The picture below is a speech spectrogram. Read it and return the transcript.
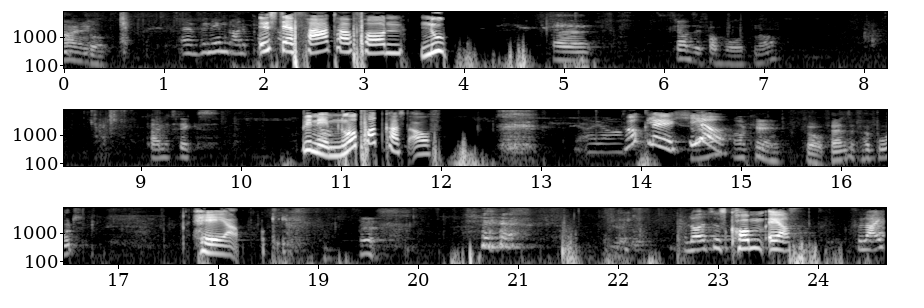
hi. Äh, wir nehmen gerade. Ist der Vater von Noob. Äh, Fernsehverbot, ne? Keine Tricks. Wir nehmen nur Podcast auf. Ja, ja. Wirklich, hier. Okay. So, Fernsehverbot. Her. Okay. Leute, es kommen erst vielleicht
